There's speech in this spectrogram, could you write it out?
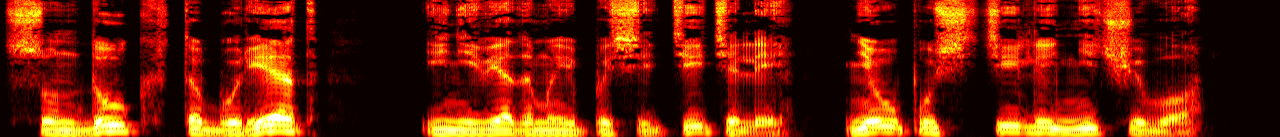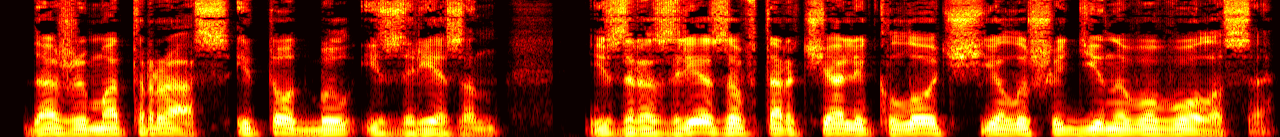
сундук, табурет — и неведомые посетители не упустили ничего. Даже матрас, и тот был изрезан. Из разрезов торчали клочья лошадиного волоса.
